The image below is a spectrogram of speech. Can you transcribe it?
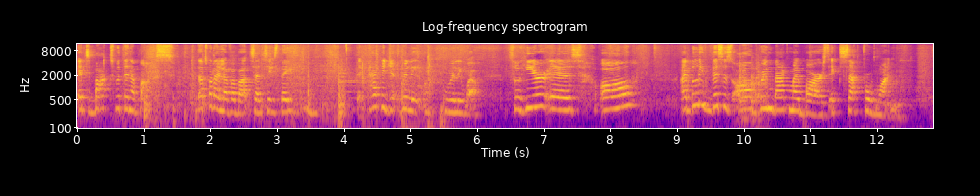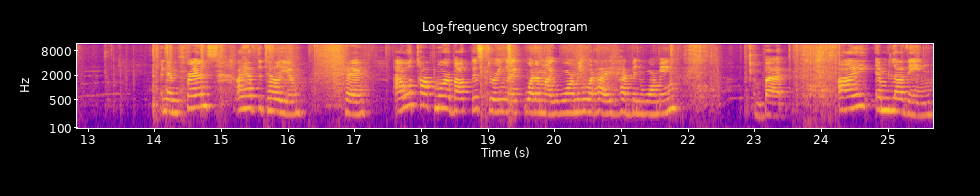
It's box within a box. That's what I love about Scentsy's. They, they package it really, really well. So here is all, I believe this is all bring back my bars except for one. And then friends, I have to tell you, okay, I will talk more about this during like what am I warming, what I have been warming. But I am loving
